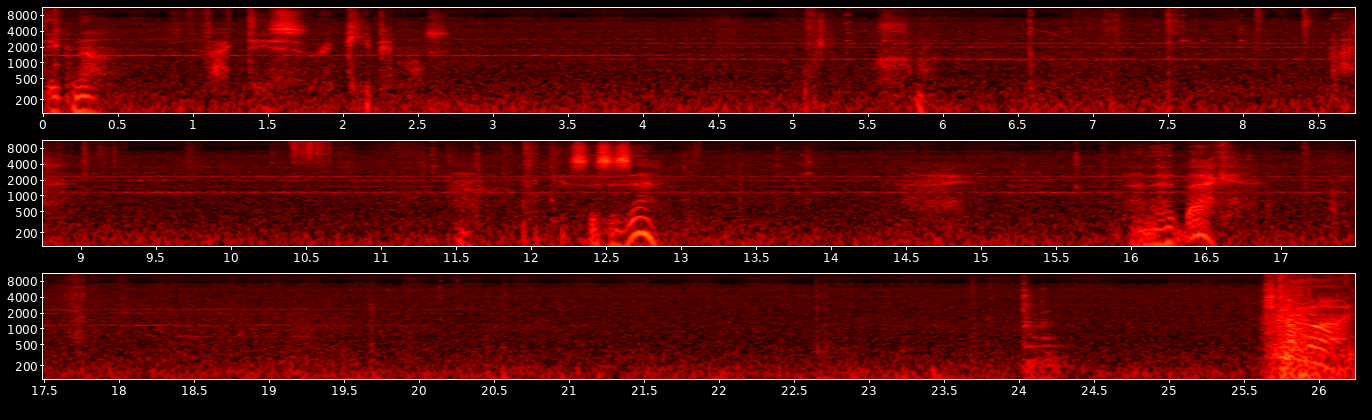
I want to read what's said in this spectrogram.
Digna factis. This is it. Time to head back. Come on!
